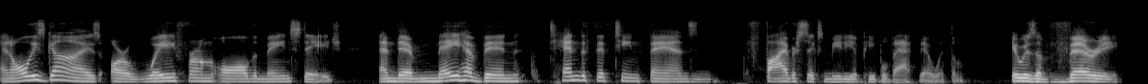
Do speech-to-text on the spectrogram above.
and all these guys are away from all the main stage. And there may have been 10 to 15 fans and five or six media people back there with them. It was a very,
